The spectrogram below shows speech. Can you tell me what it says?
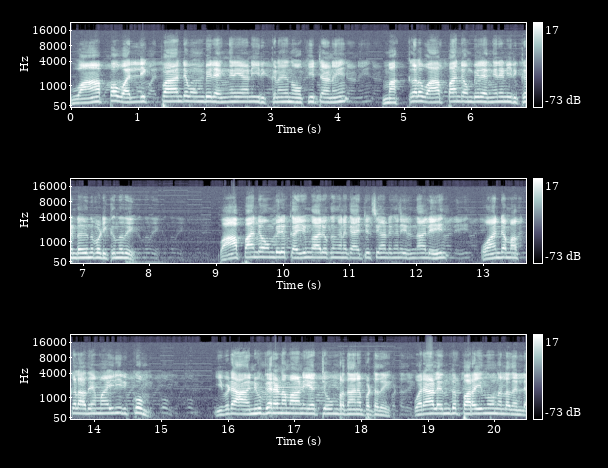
വാപ്പ വല്ലിപ്പാന്റെ മുമ്പിൽ എങ്ങനെയാണ് ഇരിക്കണത് നോക്കിയിട്ടാണ് മക്കൾ വാപ്പാന്റെ മുമ്പിൽ എങ്ങനെയാണ് ഇരിക്കേണ്ടതെന്ന് പഠിക്കുന്നത്. വാപ്പാന്റെ മുമ്പിൽ കയ്യും കാലും ഒക്കെ ഇങ്ങനെ കയറ്റി വെച്ചുകൊണ്ട് ഇങ്ങനെ ഇരുന്നാൽ ഓന്റെ മക്കൾ അതേമാതിരി ഇരിക്കും. ഇവിടെ അനുകരണമാണ് ഏറ്റവും പ്രധാനപ്പെട്ടത്. ഒരാൾ എന്ത് പറയുന്നു എന്നുള്ളതല്ല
